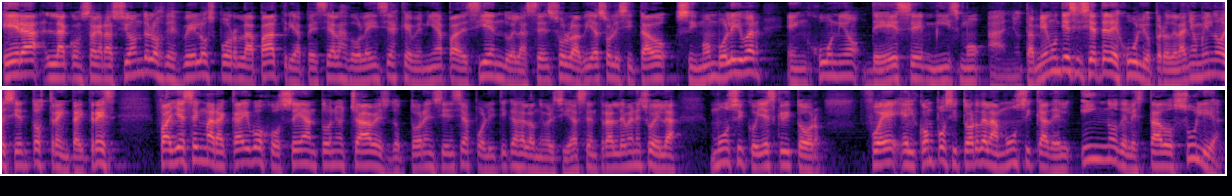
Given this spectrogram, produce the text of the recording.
era la consagración de los desvelos por la patria, pese a las dolencias que venía padeciendo. El ascenso lo había solicitado Simón Bolívar en junio de ese mismo año. También un 17 de julio, pero del año 1933, fallece en Maracaibo José Antonio Chávez, doctor en Ciencias Políticas de la Universidad Central de Venezuela, músico y escritor. Fue el compositor de la música del himno del Estado Zulia,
